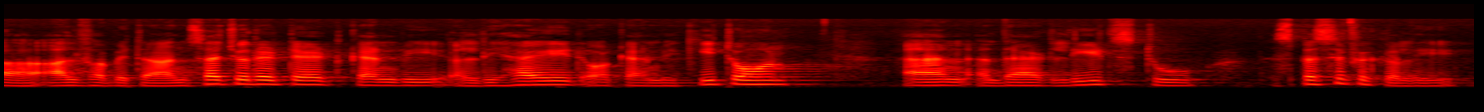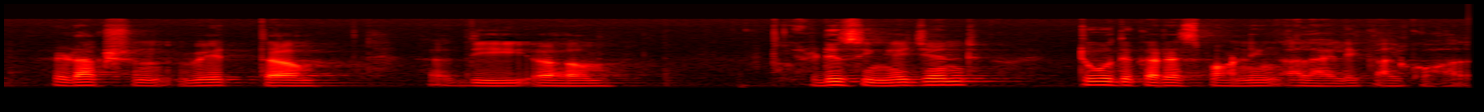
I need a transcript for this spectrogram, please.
uh, alpha beta unsaturated can be aldehyde or can be ketone and, that leads to specifically reduction with um, the um, reducing agent to the corresponding allylic alcohol.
